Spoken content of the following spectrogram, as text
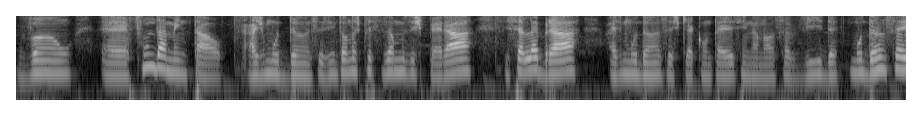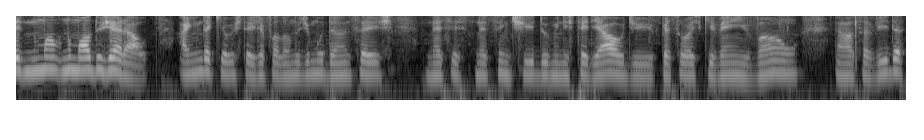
vão, é fundamental as mudanças. Então nós precisamos esperar e celebrar as mudanças que acontecem na nossa vida, mudanças numa, no modo geral, ainda que eu esteja falando de mudanças nesse, nesse sentido ministerial, de pessoas que vêm e vão na nossa vida,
